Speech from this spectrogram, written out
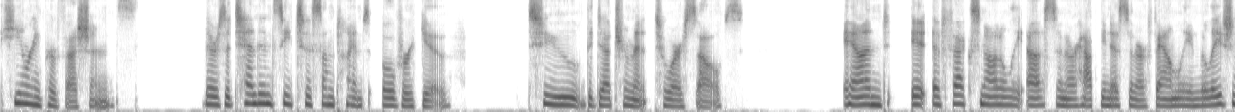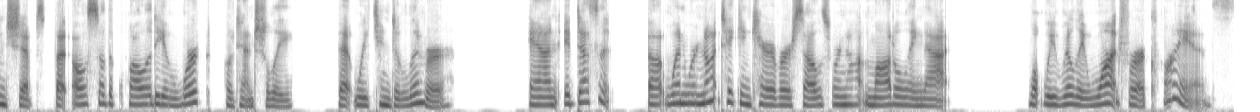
healing professions, there's a tendency to sometimes overgive to the detriment to ourselves. And it affects not only us and our happiness and our family and relationships, but also the quality of work potentially that we can deliver. And it doesn't, uh, when we're not taking care of ourselves, we're not modeling that what we really want for our clients.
